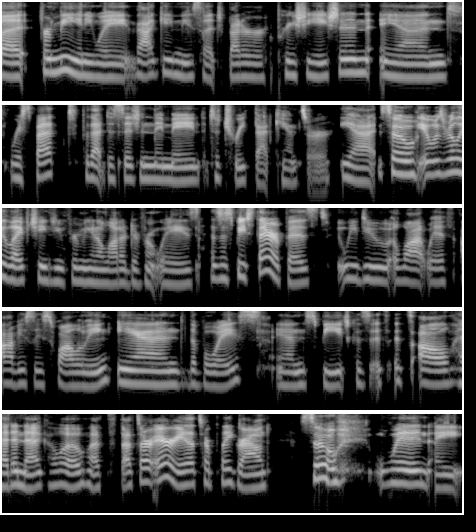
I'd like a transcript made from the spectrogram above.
But for me, anyway, that gave me such better appreciation and respect for that decision they made to treat that cancer. Yeah. So it was really life changing for me in a lot of different ways. As a speech therapist, we do a lot with obviously swallowing and the voice and speech because it's, it's all head and neck. Hello. That's, that's our area. That's our playground. So when I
